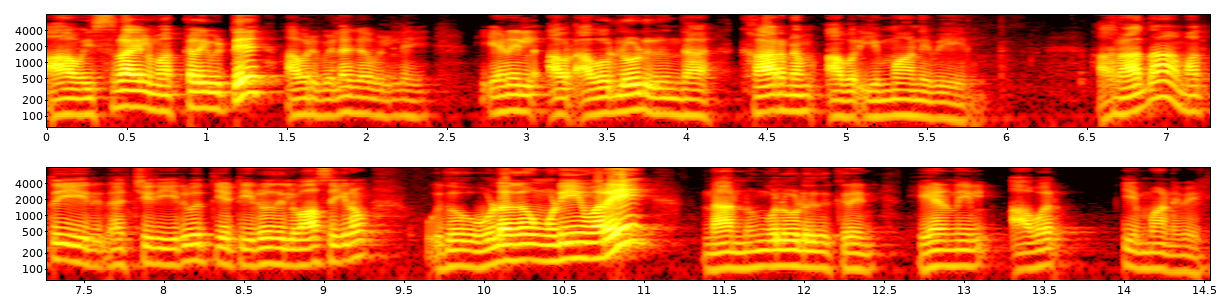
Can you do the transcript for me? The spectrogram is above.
இஸ்ராயல் மக்களை விட்டு அவர் விலகவில்லை. ஏனில் அவர் அவர்களோடு இருந்தார். காரணம் அவர் இம்மானுவேல். அதனால் தான் மத்திய நச்சரி இருபத்தி எட்டு இருபதில் வாசிக்கிறோம் இது உலகம் முடியும் வரை நான் உங்களோடு இருக்கிறேன். ஏனெனில் அவர் இம்மானுவேல்.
